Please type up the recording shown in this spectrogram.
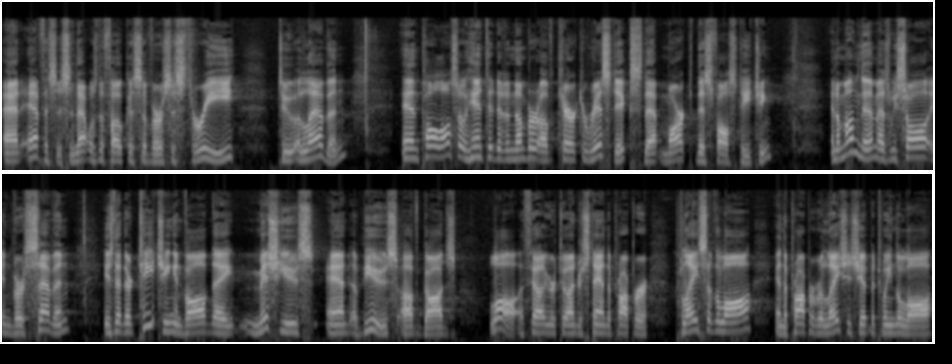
at Ephesus, and that was the focus of verses 3 to 11. And Paul also hinted at a number of characteristics that marked this false teaching. And among them, as we saw in verse 7, is that their teaching involved a misuse and abuse of God's law, a failure to understand the proper place of the law and the proper relationship between the law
